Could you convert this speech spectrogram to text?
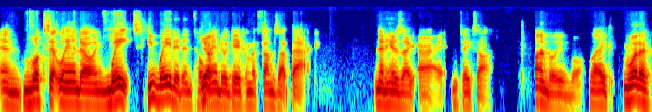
and looks at lando and waits he waited until Yep. lando gave him a thumbs up back and then he was like all right and takes off unbelievable. Like what a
